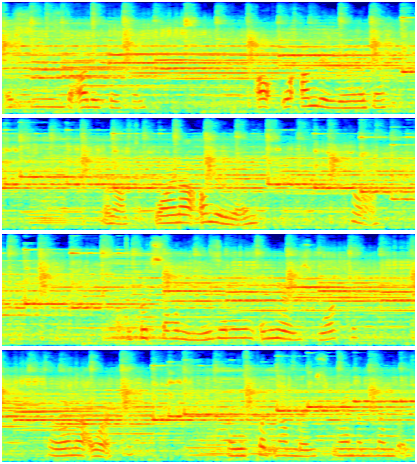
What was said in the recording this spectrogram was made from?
Let's use the other person. Oh, what Underrune, okay. Why not? Why not Underrune? Huh. Put someone's username in here, and just work? Or will not work? I just put numbers, random numbers.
